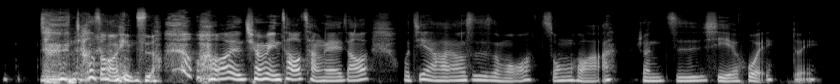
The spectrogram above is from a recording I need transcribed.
叫什么名字啊？我全名超长哎，然后我记得好像是什么中华人资协会。对，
